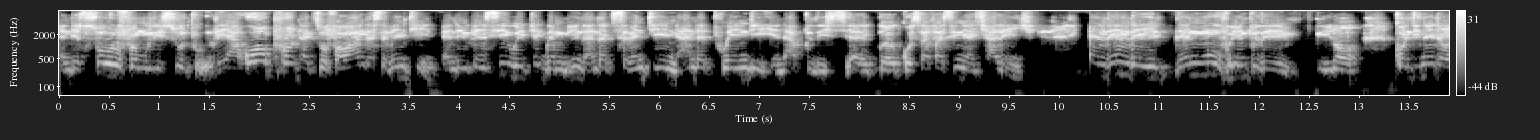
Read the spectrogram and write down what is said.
and the soul from Lesotho, they are all products of our under 17. And you can see we take them in the under 17, under 20, and up to this uh, COSAFA Senior Challenge. And then they then move into the you know, continental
